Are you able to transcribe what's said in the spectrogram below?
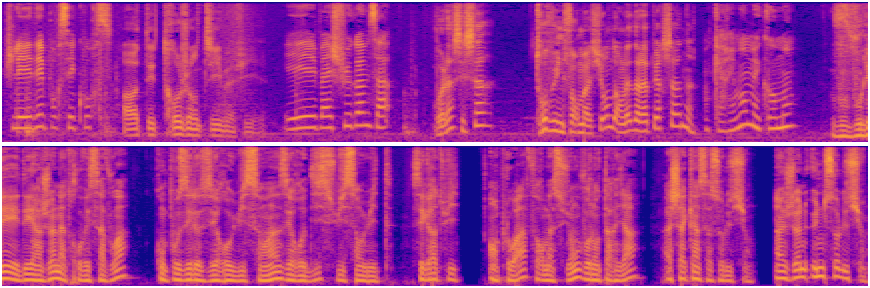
Je l'ai aidée pour ses courses. Oh, t'es trop gentil, ma fille. Et bah, je suis comme ça. Voilà, c'est ça. Trouve une formation dans l'aide à la personne. Oh, carrément, mais comment? Vous voulez aider un jeune à trouver sa voie? Composez le 0801 010 808. C'est gratuit. Emploi, formation, volontariat, à chacun sa solution. Un jeune, une solution.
